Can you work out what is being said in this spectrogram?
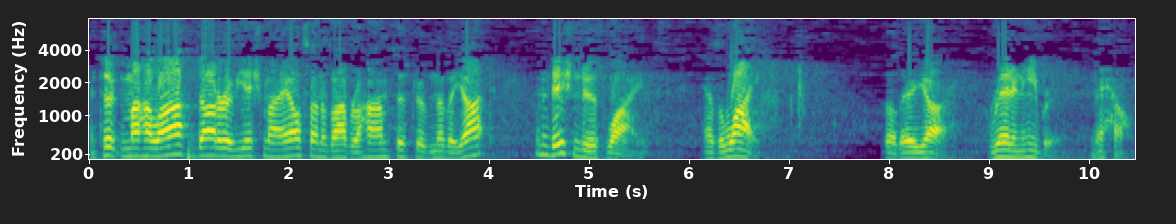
and took Mahalath, daughter of Yishmael, son of Abraham, sister of Nebaioth, in addition to his wives, as a wife. So there you are, read in Hebrew. Now,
